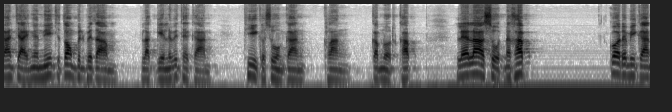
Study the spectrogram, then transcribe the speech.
การจ่ายเงินนี้จะต้องเป็นไปตามหลักเกณฑ์และวิธีการที่กระทรวงการคลังกำหนดครับ และล่าสุดนะครับ ก็ได้มีการ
